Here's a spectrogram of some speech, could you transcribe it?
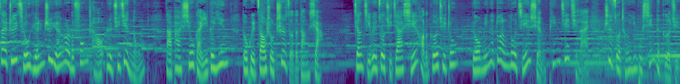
在追求原汁原味的风潮日趋渐浓，哪怕修改一个音都会遭受斥责的当下，将几位作曲家写好的歌剧中有名的段落节选拼接起来，制作成一部新的歌剧，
